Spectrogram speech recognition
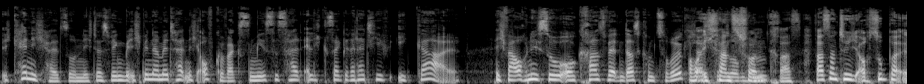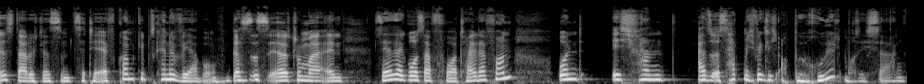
ich kenne ich halt so nicht, deswegen bin ich bin damit halt nicht aufgewachsen. Mir ist es halt ehrlich gesagt relativ egal. Ich war auch nicht so, oh krass, wetten, das kommt zurück. Oh, ich fand's so, schon hm, krass. Was natürlich auch super ist, dadurch, dass es im ZDF kommt, gibt's keine Werbung. Das ist ja schon mal ein sehr, sehr großer Vorteil davon. Und ich fand, also es hat mich wirklich auch berührt, muss ich sagen.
